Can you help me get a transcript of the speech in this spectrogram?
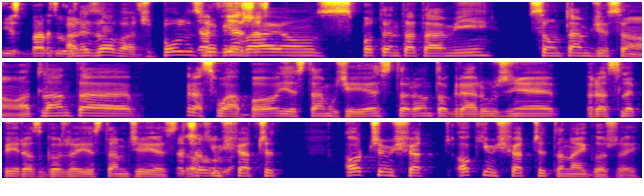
jest bardzo... Ale zobacz, Bulls Ja wygrywają z potentatami, są tam, gdzie są. Atlanta gra słabo, jest tam, gdzie jest. Toronto gra różnie, raz lepiej, raz gorzej, jest tam, gdzie jest. O Dlaczego kim go? świadczy, o czym świadczy, o kim świadczy to najgorzej?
